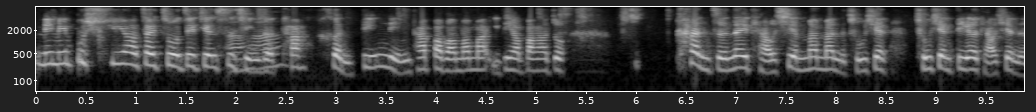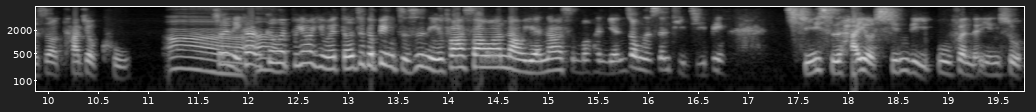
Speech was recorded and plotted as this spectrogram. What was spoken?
明明不需要再做这件事情的，他很叮咛，他爸爸妈妈一定要帮他做。看着那条线慢慢的出现，出现第二条线的时候，他就哭。嗯，所以你看，各位不要以为得这个病只是你发烧啊、脑炎啊什么很严重的身体疾病，其实还有心理部分的因素。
